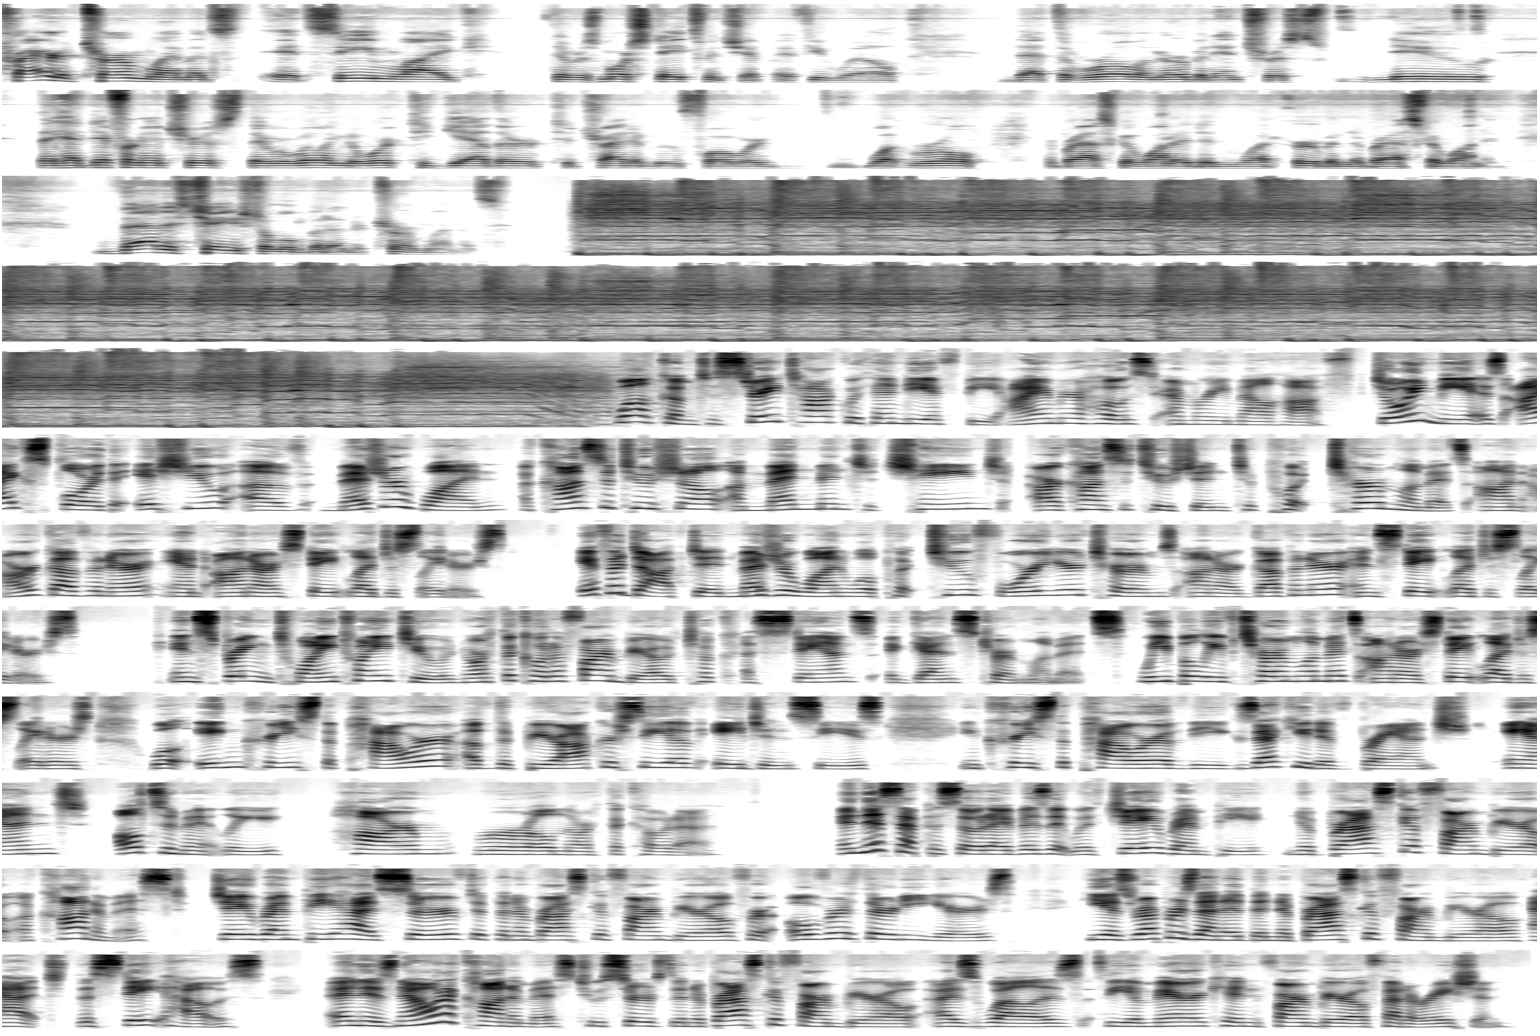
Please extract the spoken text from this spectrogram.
Prior to term limits, it seemed like there was more statesmanship, if you will, that the rural and urban interests knew they had different interests. They were willing to work together to try to move forward what rural Nebraska wanted and what urban Nebraska wanted. That has changed a little bit under term limits. Welcome to Straight Talk with NDFB. I am your host, Emery Melhoff. Join me as I explore the issue of Measure One, a constitutional amendment to change our Constitution to put term limits on our governor and on our state legislators. If adopted, Measure One will put two four year terms on our governor and state legislators. In spring 2022, North Dakota Farm Bureau took a stance against term limits. We believe term limits on our state legislators will increase the power of the bureaucracy of agencies, increase the power of the executive branch, and ultimately harm rural North Dakota. In this episode, I visit with Jay Rempe, Nebraska Farm Bureau economist. Jay Rempe has served at the Nebraska Farm Bureau for over 30 years. He has represented the Nebraska Farm Bureau at the State House and is now an economist who serves the Nebraska Farm Bureau as well as the American Farm Bureau Federation.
